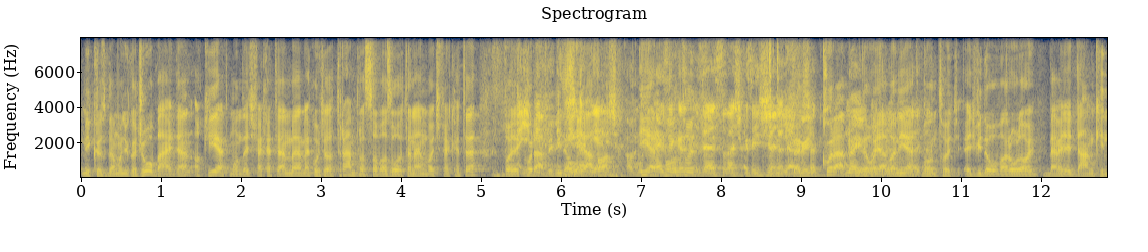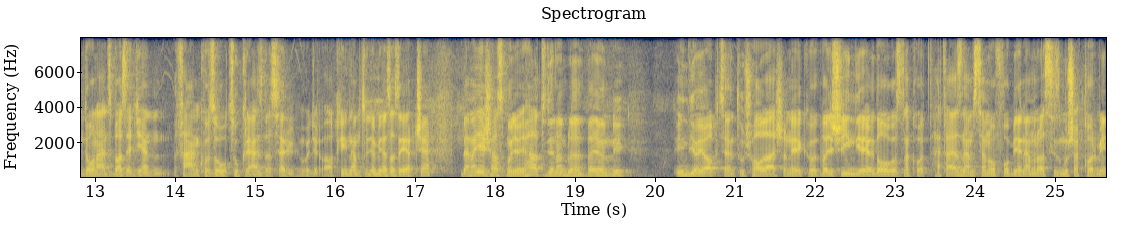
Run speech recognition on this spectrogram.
miközben mondjuk a Joe Biden, aki ilyet mond egy fekete embernek, hogyha a Trumpra szavazol, te nem vagy fekete, vagy egy korábbi videójában ilyet mond, hogy az elszólások, ez egy zseniális. egy korábbi videójában ilyet mond, hogy egy videó van róla, hogy bemegy egy Dunkin Donutsba, az egy ilyen fánkozó, cukrászda-szerű, hogy aki nem tudja mi az az ércse, bemegy és azt mondja, hogy hát ide nem lehet bejönni, indiai akcentus hallása nélkül, vagyis indiaiak dolgoznak ott. Hát ha ez nem xenofóbia, nem rasszizmus, akkor mi?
